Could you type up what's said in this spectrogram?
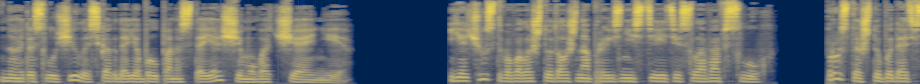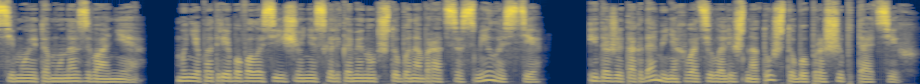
Но это случилось, когда я был по-настоящему в отчаянии. Я чувствовала, что должна произнести эти слова вслух, просто чтобы дать всему этому название. Мне потребовалось еще несколько минут, чтобы набраться смелости, и даже тогда меня хватило лишь на то, чтобы прошептать их.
